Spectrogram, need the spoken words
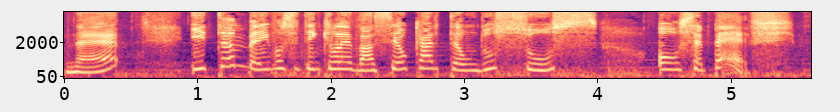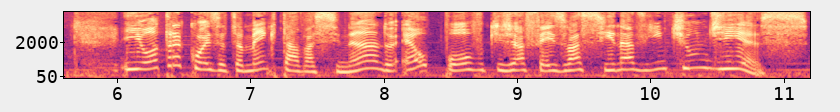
né? E também você tem que levar seu cartão do SUS ou CPF. E outra coisa também que está vacinando é o povo que já fez vacina há 21 dias.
